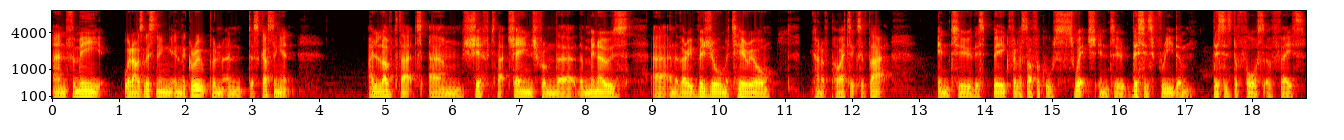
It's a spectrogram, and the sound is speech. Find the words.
And for me, when I was listening in the group and, and discussing it, I loved that um, shift, that change from the the minnows uh, and the very visual, material kind of poetics of that into this big philosophical switch into this is freedom, this is the force of faith,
